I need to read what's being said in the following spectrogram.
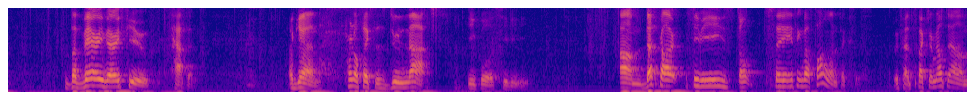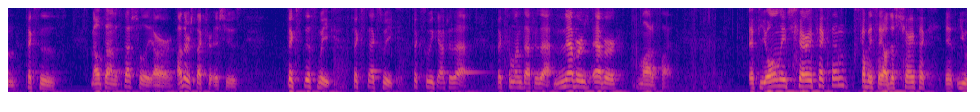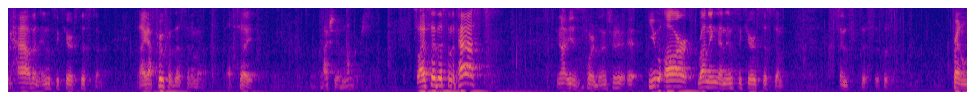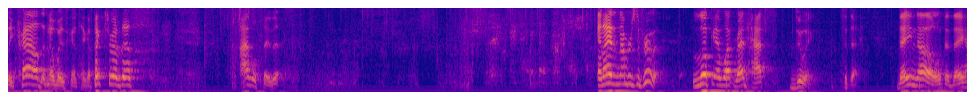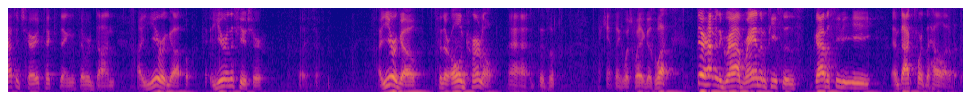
but very, very few happen. Again, kernel fixes do not equal a CVE. Um, best part, CVEs don't say anything about follow-on fixes. We've had Spectre Meltdown fixes, Meltdown especially, or other Spectre issues, fix this week, fix next week, fix the week after that fix a month after that. Never, ever modified. If you only cherry pick them, companies say, I'll just cherry pick it, you have an insecure system. And I got proof of this in a minute. I'll show you. I actually have numbers. So I've said this in the past. You're not using support administrator. You are running an insecure system. Since this is a friendly crowd that nobody's going to take a picture of this, I will say this. And I have the numbers to prove it. Look at what Red Hat's doing today. They know that they have to cherry pick things that were done a year ago, a year in the future, a year ago to their old kernel. Uh, I can't think which way it goes what. They're having to grab random pieces, grab a CVE, and backport the hell out of it.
